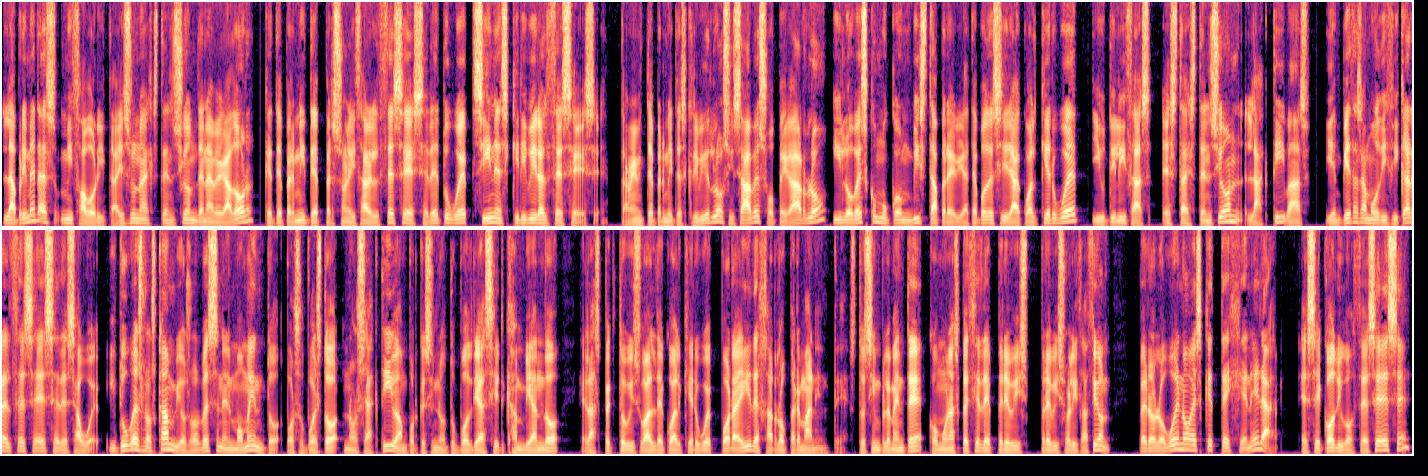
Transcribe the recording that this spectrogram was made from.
la primera es mi favorita, es una extensión de navegador que te permite personalizar el CSS de tu web sin escribir el CSS. También te permite escribirlo si sabes o pegarlo y lo ves como con vista previa. Te puedes ir a cualquier web y utilizas esta extensión, la activas y empiezas a modificar el CSS de esa web. Y tú ves los cambios, los ves en el momento. Por supuesto, no se activan porque si no tú podrías ir cambiando el aspecto visual de cualquier web por ahí y dejarlo permanente. Esto es simplemente como una especie de previsualización. Pero lo bueno es que te genera ese código CSS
